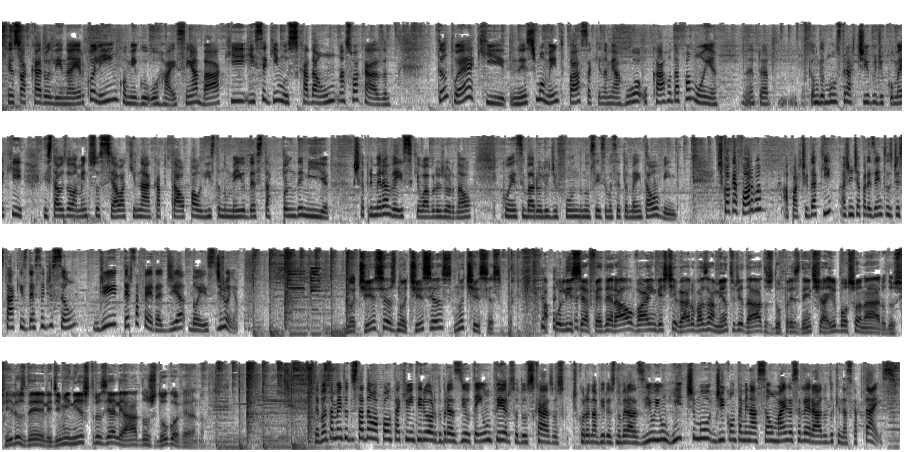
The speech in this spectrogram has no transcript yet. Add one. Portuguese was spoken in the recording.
Eu sou a Carolina Ercolim, comigo o Raíssen Abac e seguimos cada um na sua casa. Tanto é que neste momento passa aqui na minha rua o carro da pamonha, né, para um demonstrativo de como é que está o isolamento social aqui na capital paulista no meio desta pandemia. Acho que é a primeira vez que eu abro o jornal com esse barulho de fundo, não sei se você também está ouvindo. De qualquer forma, a partir daqui, a gente apresenta os destaques dessa edição de terça-feira, dia 2 de junho. Notícias, notícias, notícias. A Polícia Federal vai investigar o vazamento de dados do presidente Jair Bolsonaro, dos filhos dele, de ministros e aliados do governo. Levantamento do Estadão aponta que o interior do Brasil tem um terço dos casos de coronavírus no Brasil e um ritmo de contaminação mais acelerado do que nas capitais.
